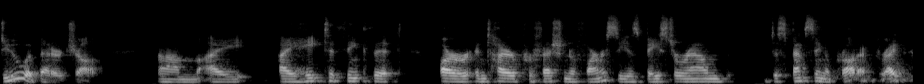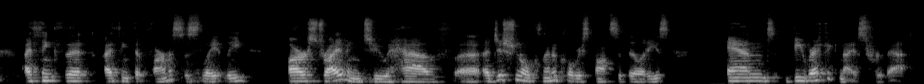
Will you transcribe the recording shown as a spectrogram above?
do a better job. Um, I, I hate to think that our entire profession of pharmacy is based around dispensing a product, right? I think that I think that pharmacists lately are striving to have uh, additional clinical responsibilities and be recognized for that.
